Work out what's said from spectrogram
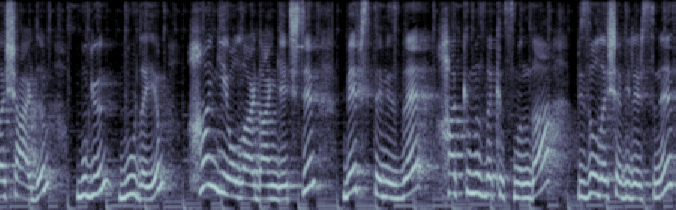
başardım. Bugün buradayım. Hangi yollardan geçtim? Web sitemizde hakkımızda kısmında bize ulaşabilirsiniz.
